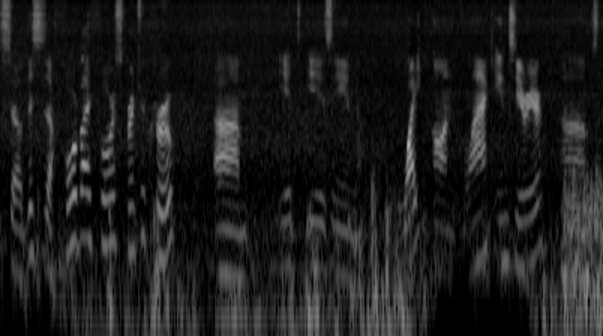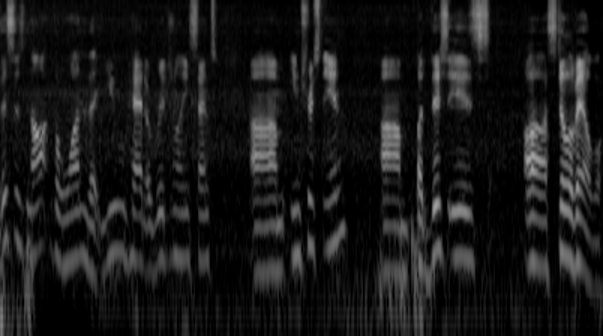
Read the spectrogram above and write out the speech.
So this is a 4x4 Sprinter Crew. Um, it is in white on black interior. Um, so this is not the one that you had originally sent um, interest in, um, but this is uh, still available.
